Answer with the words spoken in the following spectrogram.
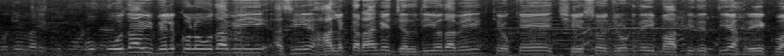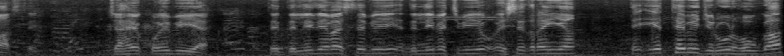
ਉਹਦੇ ਬਾਰੇ ਉਹਦਾ ਵੀ ਬਿਲਕੁਲ ਉਹਦਾ ਵੀ ਅਸੀਂ ਹੱਲ ਕਰਾਂਗੇ ਜਲਦੀ ਉਹਦਾ ਵੀ ਕਿਉਂਕਿ 600 ਯੂਨਿਟ ਦੀ ਮਾਫੀ ਦਿੱਤੀ ਹੈ ਹਰੇਕ ਵਾਸਤੇ ਚਾਹੇ ਕੋਈ ਵੀ ਹੈ। ਤੇ ਦਿੱਲੀ ਦੇ ਵਾਸਤੇ ਵੀ ਦਿੱਲੀ ਵਿੱਚ ਵੀ ਉਹ ਇਸੇ ਤਰ੍ਹਾਂ ਹੀ ਆ ਤੇ ਇੱਥੇ ਵੀ ਜ਼ਰੂਰ ਹੋਊਗਾ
